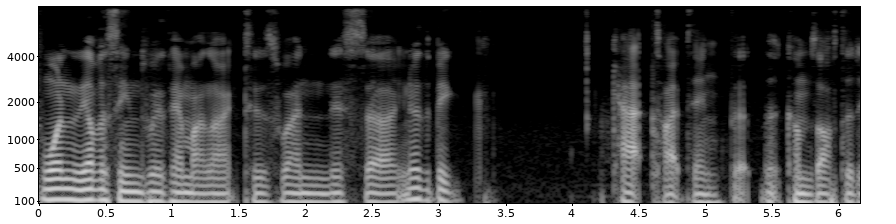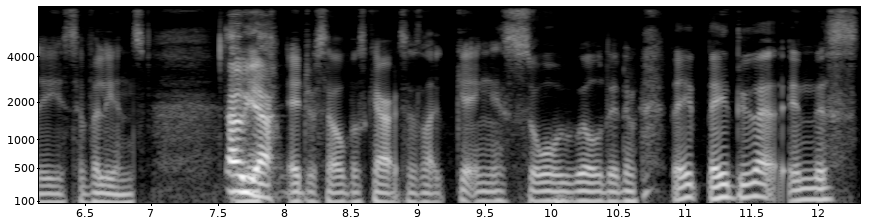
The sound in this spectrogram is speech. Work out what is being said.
one of the other scenes with him I liked is when this, uh, you know, the big cat type thing that, that comes after the civilians. Oh, yeah. Id- Idris Elba's character is like getting his sword wielded. And they they do that in this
